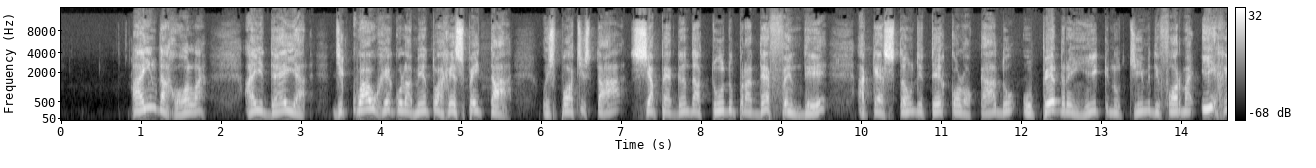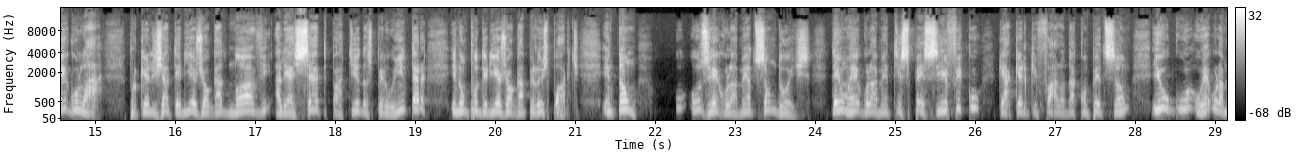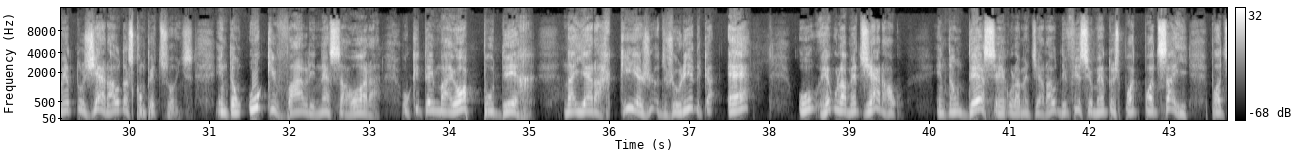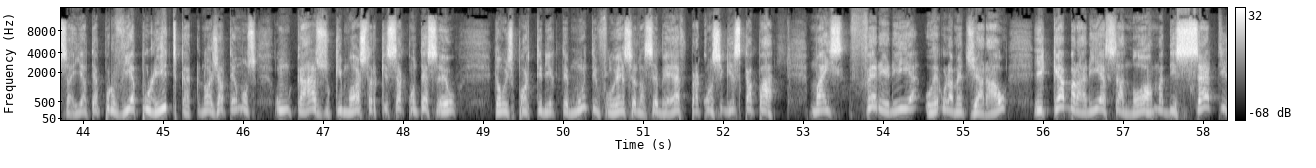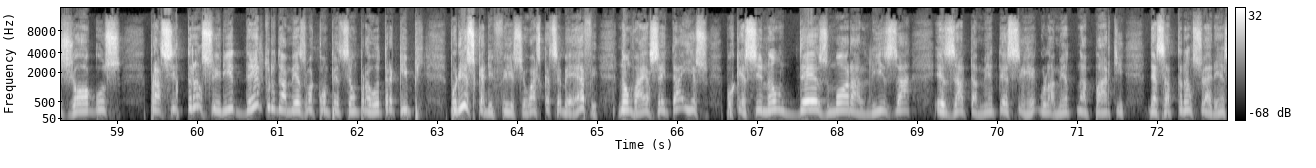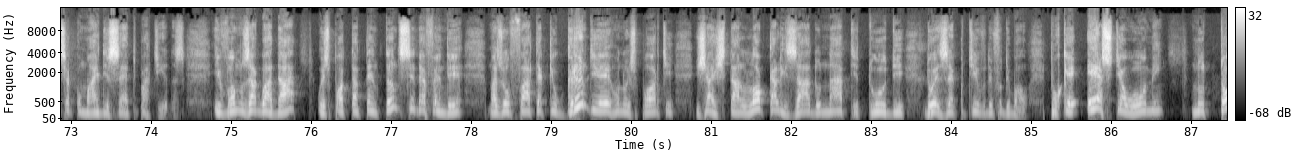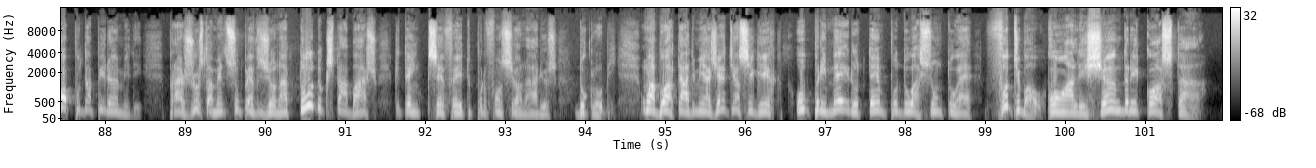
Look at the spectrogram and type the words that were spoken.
ainda rola a ideia de qual regulamento a respeitar o esporte está se apegando a tudo para defender a questão de ter colocado o Pedro Henrique no time de forma irregular, porque ele já teria jogado nove, aliás, sete partidas pelo Inter e não poderia jogar pelo esporte. Então, os regulamentos são dois. Tem um regulamento específico, que é aquele que fala da competição, e o, o, regulamento geral das competições. Então, o que vale nessa hora, o que tem maior poder na hierarquia jurídica é o regulamento geral. Então, desse regulamento geral, dificilmente o esporte pode sair. Pode sair até por via política, que nós já temos um caso que mostra que isso aconteceu. Então, o esporte teria que ter muita influência na CBF para conseguir escapar. Mas feriria o regulamento geral e quebraria essa norma de sete jogos para se transferir dentro da mesma competição para outra equipe. Por isso que é difícil. Eu acho que a CBF não vai aceitar isso, porque senão desmoraliza exatamente esse regulamento na parte dessa transferência com mais de sete partidas. E vamos aguardar. O esporte está tentando se defender, mas o fato é que o grande erro no esporte já está localizado na atitude do executivo de futebol. Porque este é o homem no topo da pirâmide, para justamente supervisionar tudo que está abaixo, que tem que ser feito por funcionários do clube. Uma boa tarde, minha gente. A seguir, o primeiro tempo do assunto é futebol, com Alexandre Costa.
